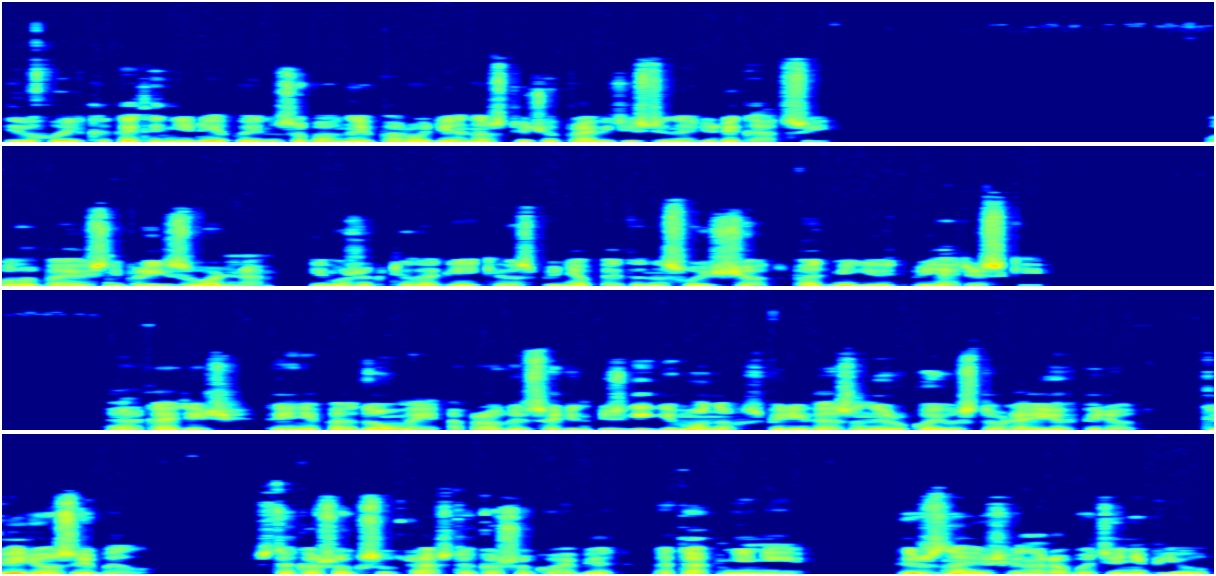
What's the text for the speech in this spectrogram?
и выходит какая-то нелепая, но забавная пародия на встречу правительственных делегаций. Улыбаюсь непроизвольно, и мужик телогейки, восприняв это на свой счет, подмигивает приятельски. «Аркадич, ты не подумай», — оправдывается один из гегемонов, с перевязанной рукой выставляя ее вперед. «Тверезый был. Стакашок с утра, стакашок в обед, а так ни-ни. Ты ж знаешь, я на работе не пью».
